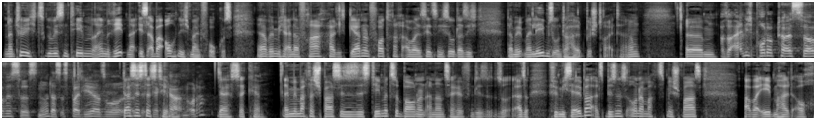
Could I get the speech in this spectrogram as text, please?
natürlich zu gewissen Themen ein Redner, ist aber auch nicht mein Fokus. Ja, wenn mich einer fragt, halte ich gerne einen Vortrag, aber ist jetzt nicht so, dass ich damit meinen Lebensunterhalt bestreite. Ja? Ähm, also eigentlich Productized Services, ne? Das ist bei dir so das ist der, das der Thema. Kern, oder? Das ist der Kern. Mir macht es Spaß, diese Systeme zu bauen und anderen zu helfen. Diese, so, also für mich selber als Business Owner macht es mir Spaß, aber eben halt auch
